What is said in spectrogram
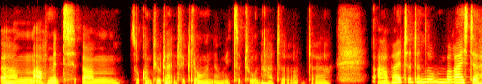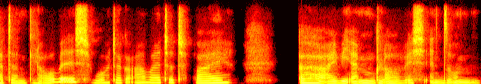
ähm, auch mit ähm, so Computerentwicklungen irgendwie zu tun hatte und da arbeitet in so einem Bereich. Der hat dann, glaube ich, wo hat er gearbeitet? Bei äh, IBM, glaube ich, in so einem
